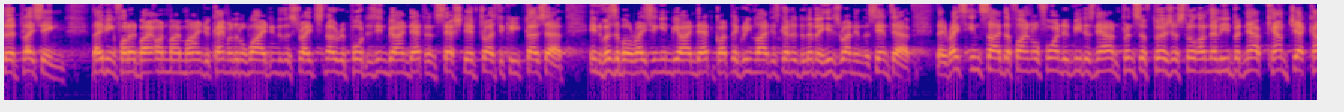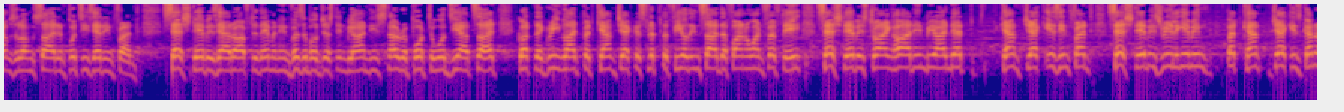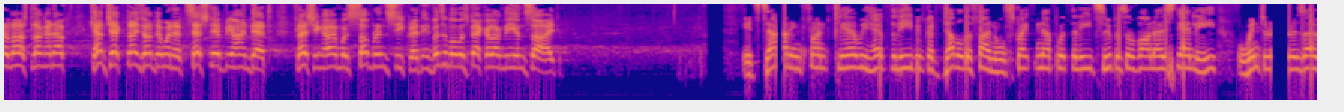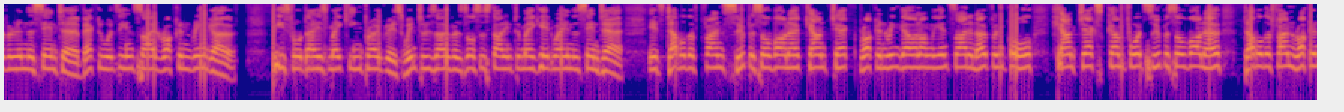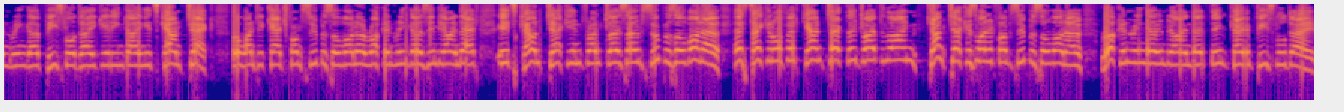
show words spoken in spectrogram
third placing. They being followed by On My Mind, who came a little wide into the straight. Snow Report is in behind that, and Sash Dev tries to keep closer. Invisible racing in behind that. Got the green light is going to deliver his run in the centre. They race inside the final 400 metres now, and Prince of Persia still on the lead, but now Count Jack comes alongside and puts his head in front. Sash Dev is out after them, and Invisible just in behind his Snow Report towards the outside. Got the green light, but Count Jack has slipped the field inside the final 150. Sash Dev is trying hard in behind that. Count Jack is in front. Sashdev is reeling him in, but Count Jack is going to last long enough. Count Jack stays on to win it. Sashdev behind that. Flashing home was Sovereign Secret. Invisible was back along the inside. It's out in front clear. We have the lead. We've got double the fun. We'll straighten up with the lead. Super Silvano Stanley. Winter is over in the centre. Back towards the inside. Rock and Ringo. Peaceful days making progress. Winter is over is also starting to make headway in the centre. It's double the front. Super Silvano, Count Jack, Rock and Ringo along the inside. An open call. Count Jack's come forward. Super Silvano, double the fun. Rock and Ringo, peaceful day getting going. It's Count Jack, the one to catch from Super Silvano. Rock and Ringo's in behind that. It's Count Jack in front, close home. Super Silvano has taken off it. Count Jack, they drive to the line. Count Jack has won it from Super Silvano. Rock and Ringo in behind that. Then came Peaceful Day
